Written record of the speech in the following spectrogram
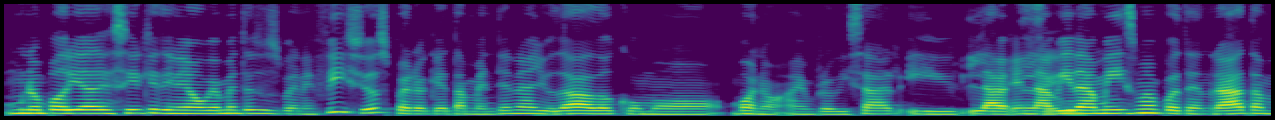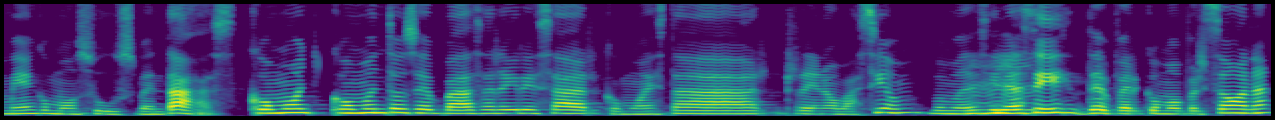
uno podría decir que tiene obviamente sus beneficios, pero que también tiene ayudado como, bueno, a improvisar y la, en la vida misma pues tendrá también como sus ventajas. ¿Cómo, ¿Cómo entonces vas a regresar como esta renovación, vamos a decirle así, de per, como persona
